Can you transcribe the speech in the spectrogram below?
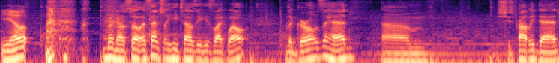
Yep. But no, so essentially he tells you he's like, well, the girl is ahead. Um, she's probably dead.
